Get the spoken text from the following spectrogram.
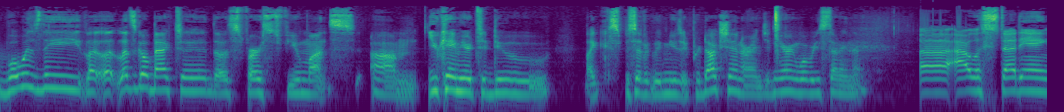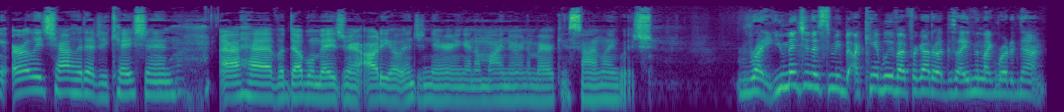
What was the? Let, let's go back to those first few months. Um, you came here to do like specifically music production or engineering. What were you studying there? Uh, I was studying early childhood education. I have a double major in audio engineering and a minor in American Sign Language. Right. You mentioned this to me, but I can't believe I forgot about this. I even like wrote it down.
